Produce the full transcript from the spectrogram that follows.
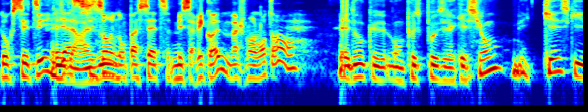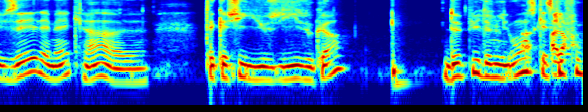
Donc c'était il Eh, y a t'as 6 raison. ans et non pas 7. Mais ça fait quand même vachement longtemps. hein. Et donc, euh, on peut se poser la question, mais qu'est-ce qu'ils faisaient, les mecs, là euh, Takashi Yuz- Iizuka Depuis 2011, Ah, qu'est-ce qu'il fout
